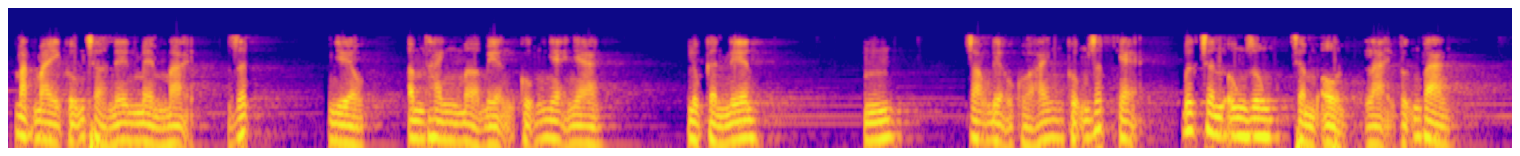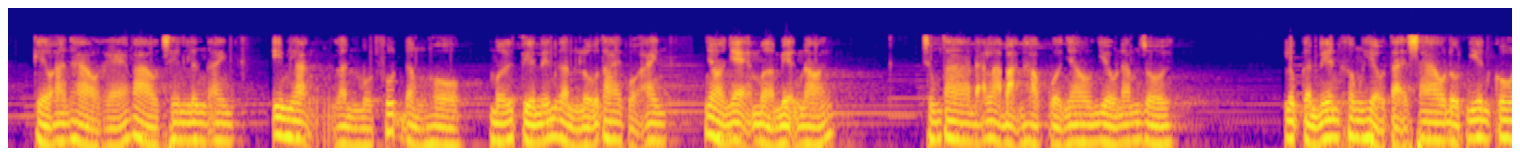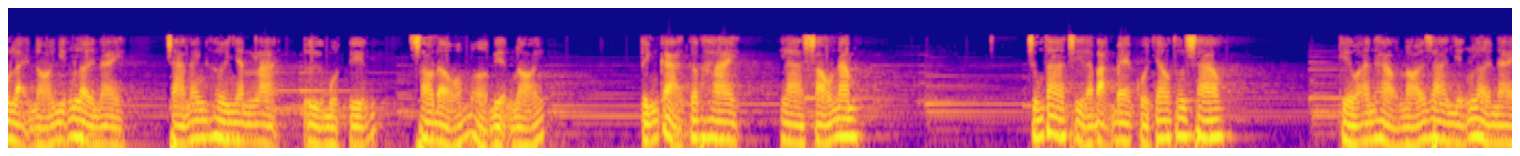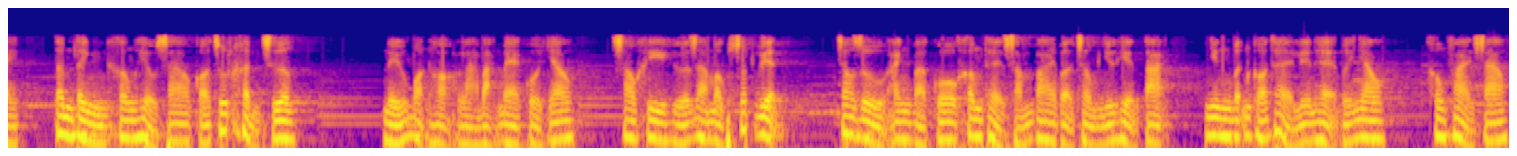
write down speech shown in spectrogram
mặt mày cũng trở nên mềm mại rất nhiều, âm thanh mở miệng cũng nhẹ nhàng. Lục Cần Niên. Ừ, giọng điệu của anh cũng rất nhẹ, bước chân ung dung, trầm ổn lại vững vàng. Kiều An Hảo ghé vào trên lưng anh, im lặng gần một phút đồng hồ mới tiến đến gần lỗ tai của anh, nhỏ nhẹ mở miệng nói: "Chúng ta đã là bạn học của nhau nhiều năm rồi." Lục Cẩn Niên không hiểu tại sao đột nhiên cô lại nói những lời này, trán anh hơi nhăn lại, ừ một tiếng, sau đó mở miệng nói: "Tính cả cấp 2 là 6 năm." Chúng ta chỉ là bạn bè của nhau thôi sao? Kiều An Hảo nói ra những lời này, tâm tình không hiểu sao có chút khẩn trương. Nếu bọn họ là bạn bè của nhau, sau khi hứa ra mộc xuất viện, cho dù anh và cô không thể sắm vai vợ chồng như hiện tại, nhưng vẫn có thể liên hệ với nhau, không phải sao?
